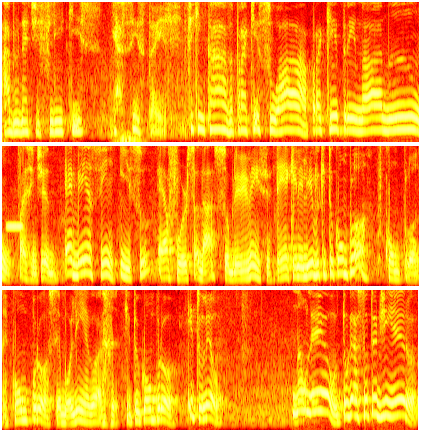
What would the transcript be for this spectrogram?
abre o Netflix e assista ele. Fica em casa, para que suar? Para que treinar? Não. Faz sentido? É bem assim. Isso é a força da sobrevivência. Tem aquele livro que tu comprou, comprou, né? Comprou, cebolinha agora, que tu comprou. E tu leu? Não leu, tu gastou teu dinheiro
